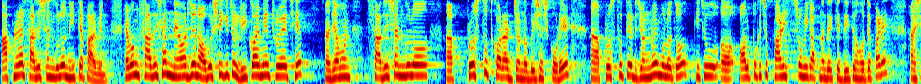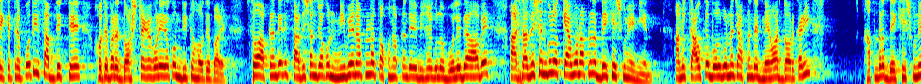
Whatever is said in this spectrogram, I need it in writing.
আপনারা সাজেশনগুলো নিতে পারবেন। এবং সাজেশান নেওয়ার জন্য অবশ্যই কিছু রিকোয়ারমেন্ট রয়েছে। যেমন সাজেশানগুলো প্রস্তুত করার জন্য বিশেষ করে প্রস্তুতের জন্যই মূলত কিছু অল্প কিছু পারিশ্রমিক আপনাদেরকে দিতে হতে পারে। আর সেক্ষেত্রে প্রতি সাবজেক্টে হতে পারে দশ টাকা করে এরকম দিতে হতে পারে। সো আপনাদের সাজেশান যখন নেবেন আপনারা, তখন আপনাদের এই বিষয়গুলো বলে দেওয়া হবে। আর সাজেশানগুলো কেমন আপনারা দেখে শুনে নিন। আমি কাউকে বলব না যে আপনাদের নেওয়ার দরকারই। আপনারা দেখে শুনে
